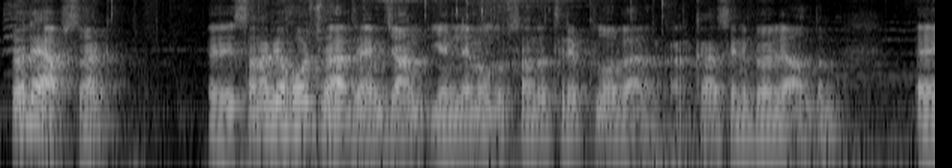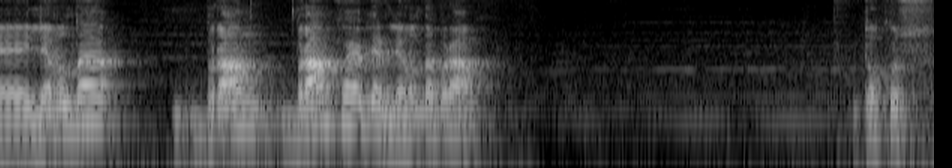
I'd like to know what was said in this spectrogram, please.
Şöyle yapsak. Ee, sana bir hoç verdim. Hem can yenileme olur. Sana da trap claw verdim kanka. Seni böyle aldım. Ee, level'da Bram, Bram koyabilirim. Level'da Bram. 9.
